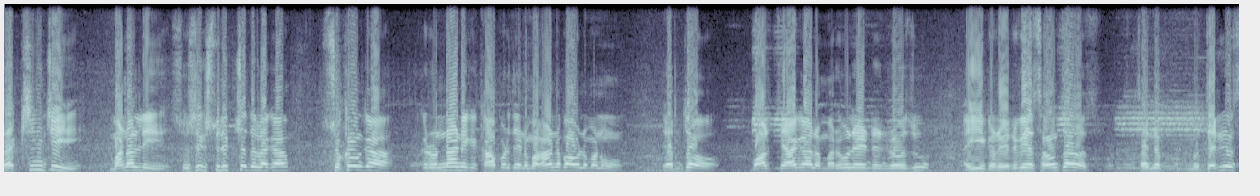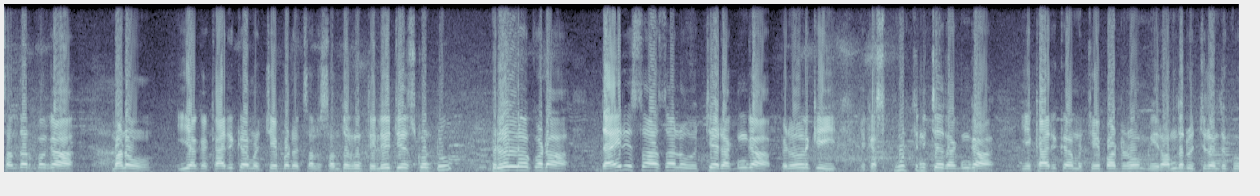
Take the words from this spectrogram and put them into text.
రక్షించి మనల్ని సుశి సురక్షితులుగా సుఖంగా ఇక్కడ ఉండడానికి కాపాడుతున్న మహానుభావులు మనం ఎంతో వాళ్ళ త్యాగాల మరువలేని రోజు. అవి ఇక్కడ ఇరవై సంవత్సరాలు జరిగిన సందర్భంగా మనం ఈ యొక్క కార్యక్రమం చేపట్టడం చాలా సంతోషం తెలియజేసుకుంటూ పిల్లల్లో కూడా ధైర్య సాహసాలు వచ్చే రకంగా పిల్లలకి ఇక స్ఫూర్తినిచ్చే రకంగా ఈ కార్యక్రమం చేపట్టడం. మీరు అందరూ వచ్చినందుకు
